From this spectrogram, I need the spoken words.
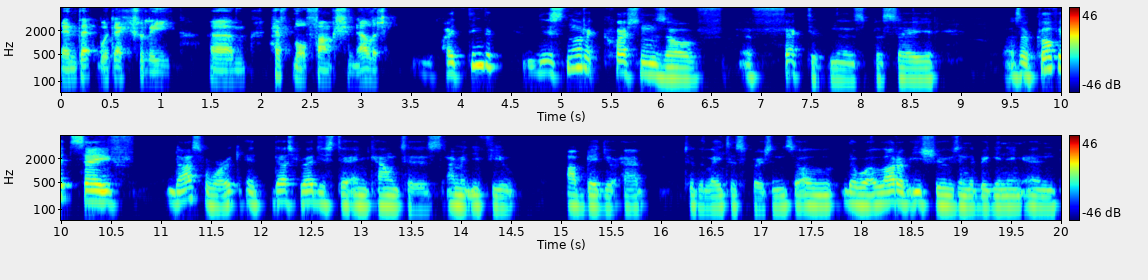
and that would actually um, have more functionality? I think that it's not a question of effectiveness per se. So COVID safe does work. It does register encounters. I mean, if you update your app to the latest version. So there were a lot of issues in the beginning, and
